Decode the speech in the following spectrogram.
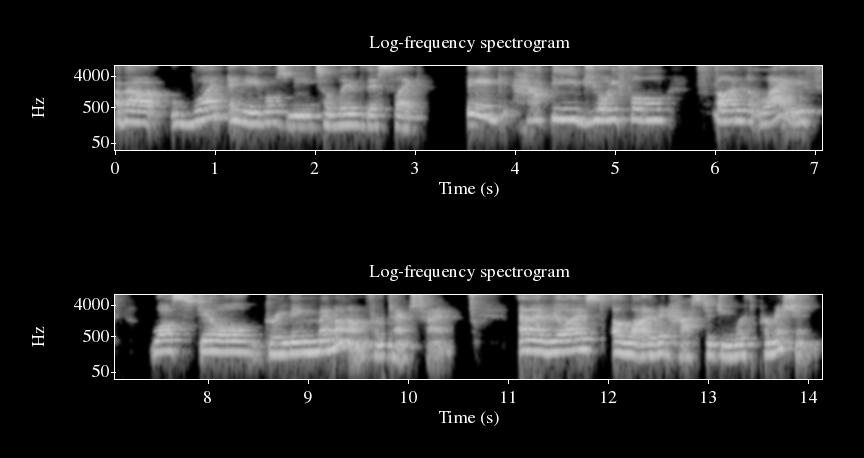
about what enables me to live this like big, happy, joyful, fun life while still grieving my mom from time to time. And I realized a lot of it has to do with permission.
